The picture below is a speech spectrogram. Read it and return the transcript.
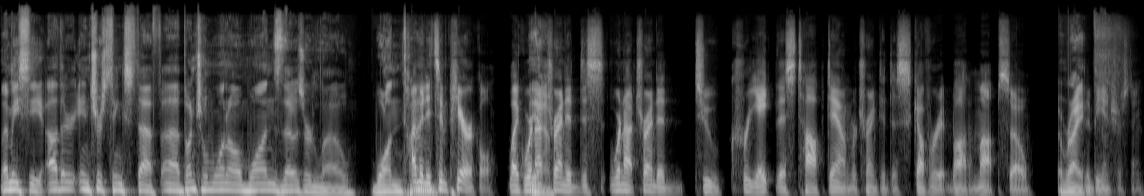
Let me see. Other interesting stuff. Uh, a bunch of one on ones. Those are low. One time. I mean, it's empirical. Like we're Yeah. not trying to dis- we're not trying to to create this top down. We're trying to discover it bottom up. So right. it'd be interesting.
